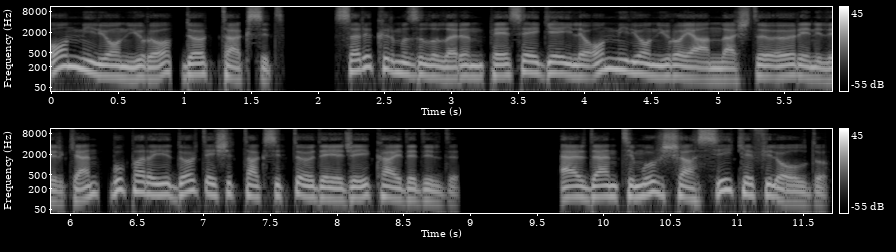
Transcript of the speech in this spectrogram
10 milyon euro, 4 taksit. Sarı Kırmızılıların PSG ile 10 milyon euroya anlaştığı öğrenilirken, bu parayı 4 eşit taksitte ödeyeceği kaydedildi. Erden Timur şahsi kefil oldu.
